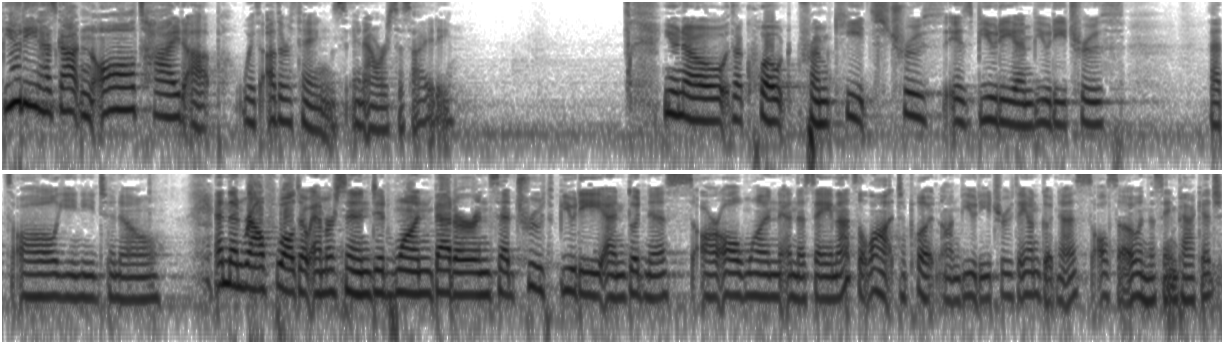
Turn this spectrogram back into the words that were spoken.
Beauty has gotten all tied up with other things in our society. You know the quote from Keats truth is beauty and beauty truth. That's all you need to know. And then Ralph Waldo Emerson did one better and said truth, beauty, and goodness are all one and the same. That's a lot to put on beauty, truth, and goodness also in the same package.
